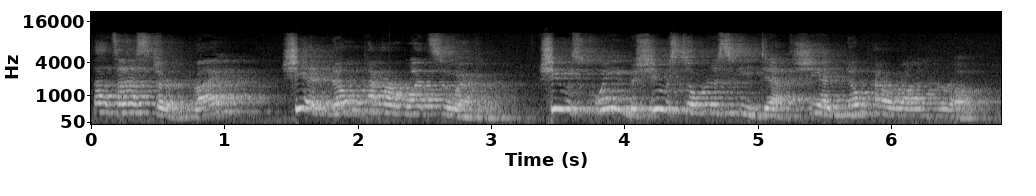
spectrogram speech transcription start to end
That's Esther, right? She had no power whatsoever. She was queen, but she was still risking death. She had no power on her own.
